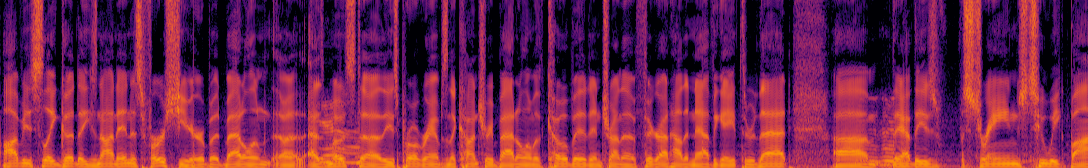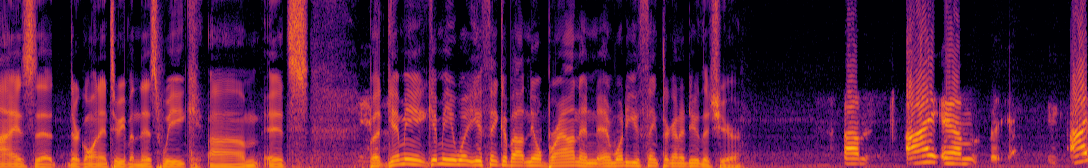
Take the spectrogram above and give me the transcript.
obviously good that he's not in his first year but battling uh, as Yeah. most uh, these programs in the country battling with COVID and trying to figure out how to navigate through that um, Mm-hmm. they have these strange two week byes that they're going into even this week um, it's but give me give me what you think about Neal Brown and, and what do you think they're going to do this year? Um, I am. I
